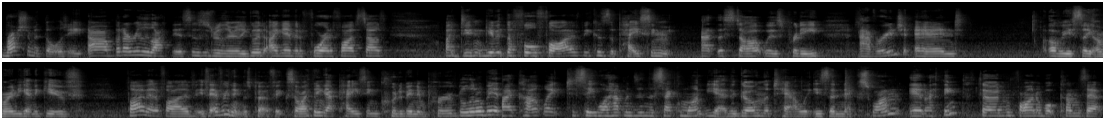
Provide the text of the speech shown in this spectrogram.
Russian mythology. Um, but I really like this. This is really, really good. I gave it a four out of five stars. I didn't give it the full five because the pacing at the start was pretty average and obviously I'm only going to give 5 out of 5 if everything was perfect. So I think that pacing could have been improved a little bit. I can't wait to see what happens in the second one. Yeah, The Girl in the Tower is the next one. And I think the third and final book comes out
